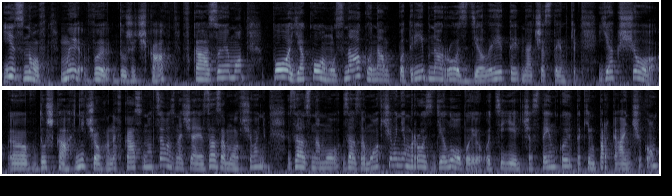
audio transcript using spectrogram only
І знов ми в дужечках вказуємо по якому знаку нам потрібно розділити на частинки. Якщо е, в дужках нічого не вказано, це означає за замовчуванням, за, за замовчуванням розділовою оцією частинкою, таким парканчиком,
